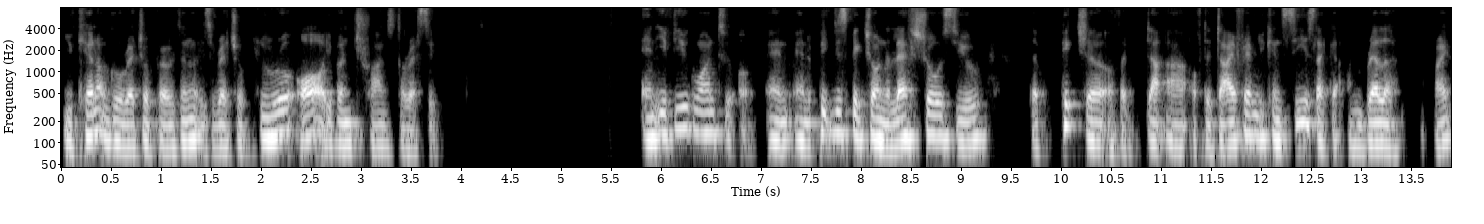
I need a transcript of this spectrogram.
you cannot go retroperitoneal, it's retropleural or even transthoracic. And if you want to, and, and this picture on the left shows you the picture of a uh, of the diaphragm. You can see it's like an umbrella, right?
